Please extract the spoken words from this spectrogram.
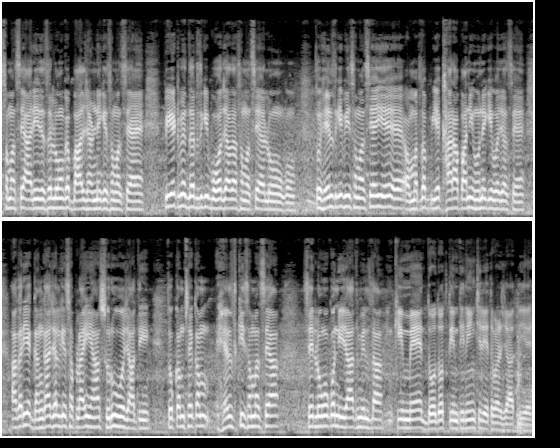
समस्या आ रही है। जैसे लोगों के बाल झड़ने की समस्या है पेट में दर्द की बहुत ज़्यादा समस्या है लोगों को। तो हेल्थ की भी समस्या ये मतलब ये खारा पानी होने की वजह से है। अगर ये गंगा जल की सप्लाई यहाँ शुरू हो जाती तो कम से कम हेल्थ की समस्या से लोगों को निजात मिलता। कि मैं दो दो तीन तीन इंच रेत भर जाती है।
